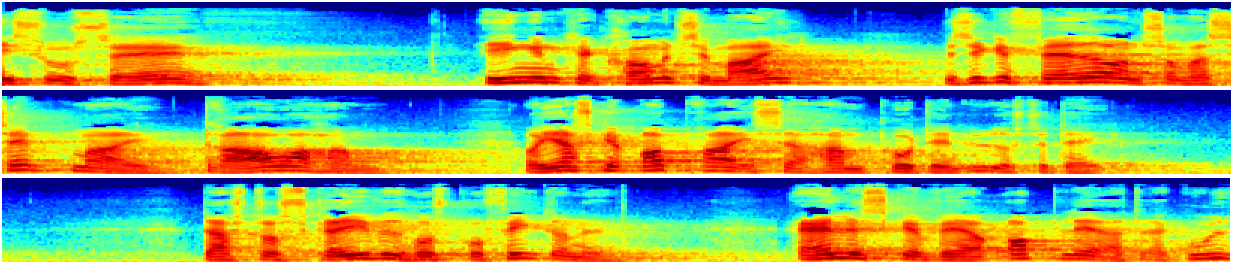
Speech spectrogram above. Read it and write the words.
Jesus sagde, Ingen kan komme til mig, hvis ikke faderen, som har sendt mig, drager ham, og jeg skal oprejse ham på den yderste dag. Der står skrevet hos profeterne, alle skal være oplært af Gud.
